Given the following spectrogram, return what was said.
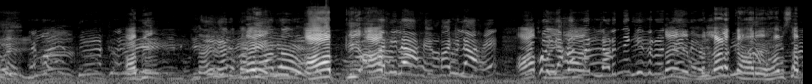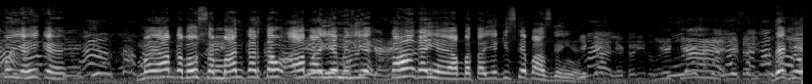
है। अभी नहीं आपकी आप महिला है महिला है। आप महिला- लड़ने की ज़रूरत नहीं नहीं नहीं है? लड़ कहाँ रहे हम सबको यही कहे। हैं मैं आपका बहुत सम्मान करता हूँ। आप आइए मिलिए। कहाँ गई हैं? आप बताइए किसके पास गई हैं? ये क्या है देखिए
